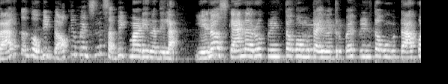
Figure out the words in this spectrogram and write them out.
ಬ್ಯಾಂಕ್ಗೆ ಹೋಗಿ ಡಾಕ್ಯುಮೆಂಟ್ಸ್ನ ಸಬ್ಮಿಟ್ ಮಾಡಿರೋದಿಲ್ಲ. ಏನೋ ಸ್ಕ್ಯಾನರು ಪ್ರಿಂಟ್ ತಗೊಂಡ್ಬಿಟ್ಟು ಐವತ್ತು ರೂಪಾಯಿ ಪ್ರಿಂಟ್ ತಗೊಂಡ್ಬಿಟ್ಟು ಹಾಕೋ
